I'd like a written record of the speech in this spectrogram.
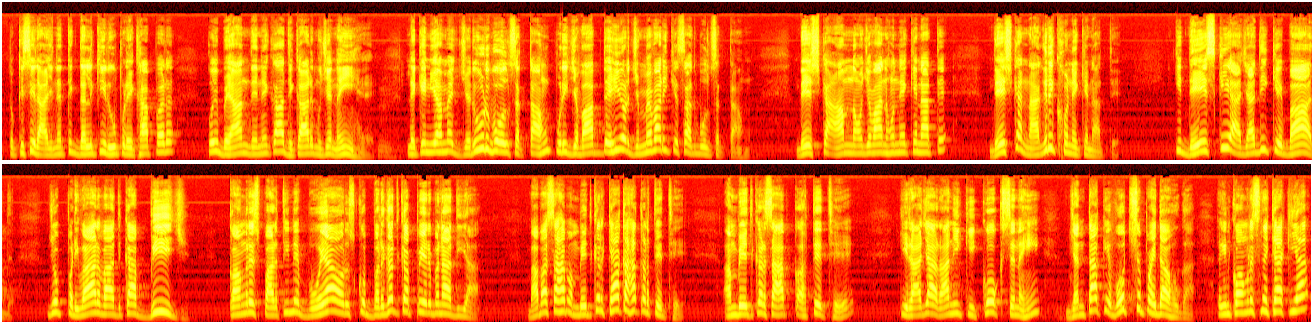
तो किसी राजनीतिक दल की रूपरेखा पर कोई बयान देने का अधिकार मुझे नहीं है। लेकिन यह मैं ज़रूर बोल सकता हूँ, पूरी जवाबदेही और जिम्मेवारी के साथ बोल सकता हूँ। देश का आम नौजवान होने के नाते, देश का नागरिक होने के नाते, कि देश की आज़ादी के बाद जो परिवारवाद का बीज कांग्रेस पार्टी ने बोया और उसको बरगद का पेड़ बना दिया बाबा साहब अंबेडकर क्या कहा करते थे? अंबेडकर साहब कहते थे कि राजा रानी की कोख से नहीं, जनता के वोट से पैदा होगा। लेकिन कांग्रेस ने क्या किया?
